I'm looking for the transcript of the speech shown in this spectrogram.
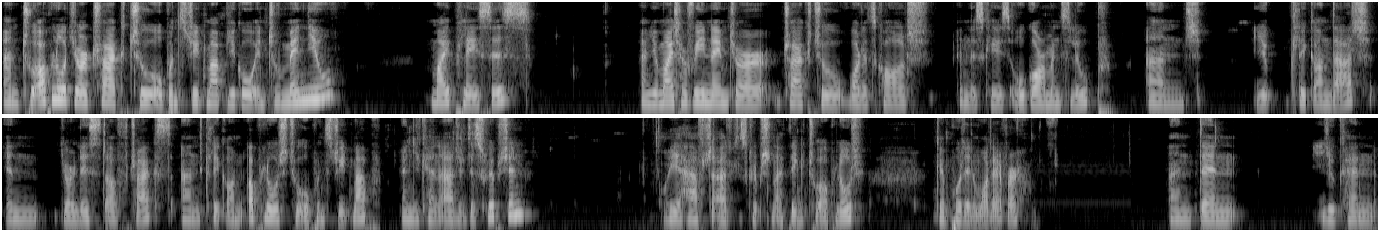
And to upload your track to OpenStreetMap, you go into Menu, My Places, and you might have renamed your track to what it's called, in this case, O'Gorman's Loop. And you click on that in your list of tracks and click on Upload to OpenStreetMap. And you can add a description you have to add a description, I think, to upload. You can put in whatever. And then you can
